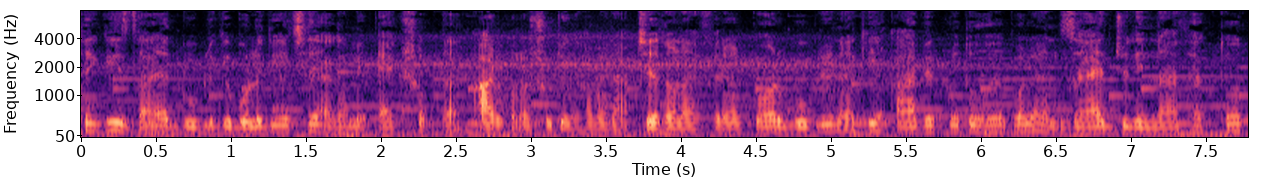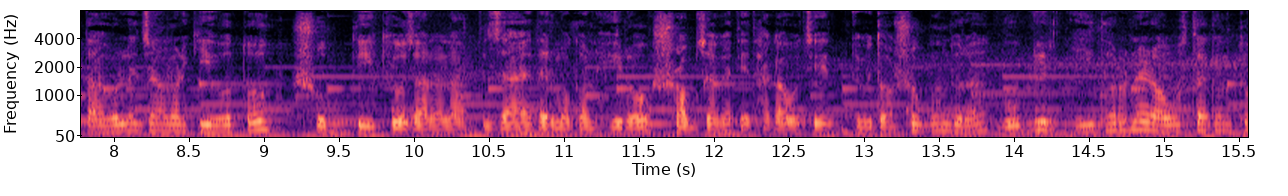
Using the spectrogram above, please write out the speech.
থেকেই জায়েদ বুবলিকে বলে দিয়েছে, আগামী এক সপ্তাহ আর কোনো শুটিং হবে না। চেতনায় ফেরার পর বুবলি নাকি আবেগপ্রুত হয়ে বলেন, জায়েদ যদি না থাকতো, তাহলে যে আমার কি হতো, সত্যি কেউ জানে না। জায়েদের মতন হিরো সব জায়গাতে থাকা উচিত। তবে দর্শক বন্ধুরা, বুবলির এই ধরনের অবস্থা কিন্তু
